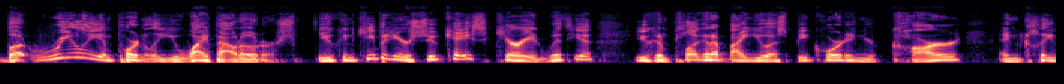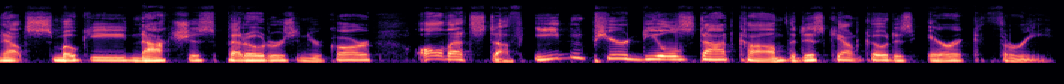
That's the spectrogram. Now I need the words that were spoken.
But really importantly, you wipe out odors. You can keep it in your suitcase, carry it with you. You can plug it up by USB cord in your car and clean out smoky, noxious pet odors in your car. All that stuff. EdenPureDeals.com. The discount code is Erick3.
